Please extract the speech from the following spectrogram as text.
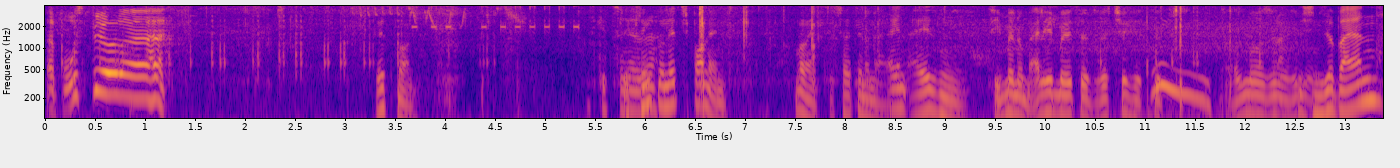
Ein Postbier oder? Wittmann. Das gibt's ja Das nicht. klingt Oder? noch nicht spannend. Moment, das schalte ich nochmal ein. Eisen. Ziehen normal hätten wir jetzt, jetzt weißt du schon, hier ist. Also, In Niederbayern,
